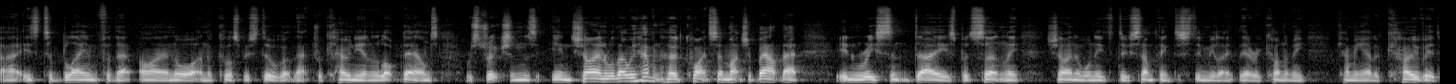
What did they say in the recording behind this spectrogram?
uh, is to blame for that iron ore. And of course, we've still got that draconian lockdowns restrictions in China, although we haven't heard quite so much about that in recent days. But certainly, China will need to do something to stimulate their economy coming out of COVID.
